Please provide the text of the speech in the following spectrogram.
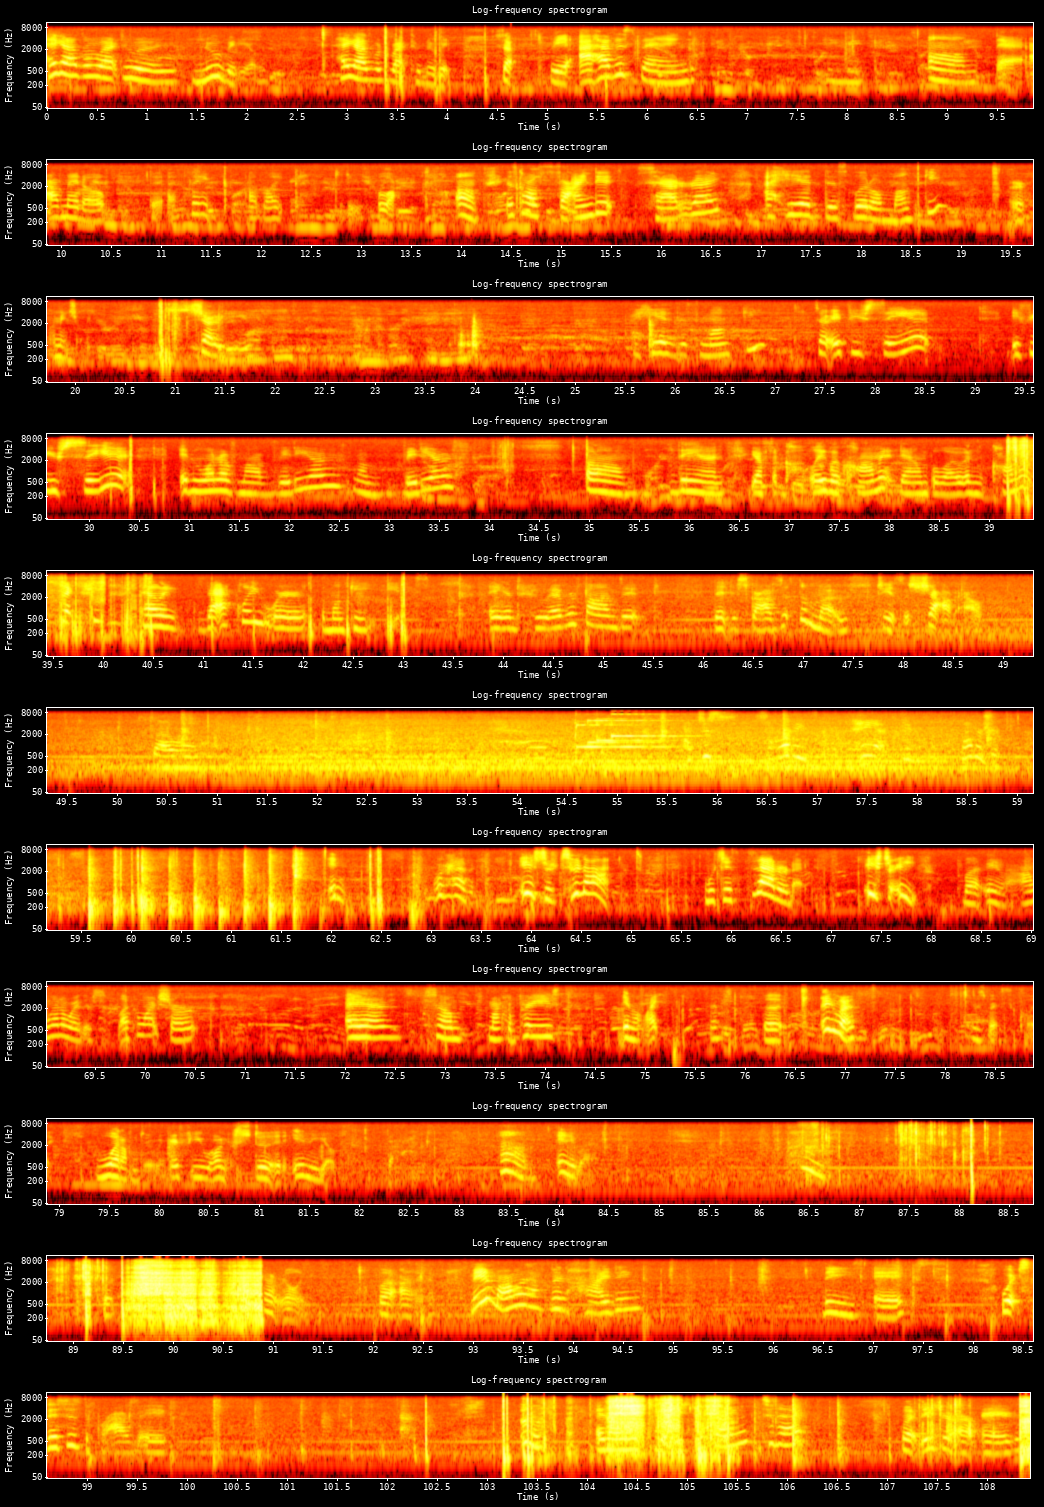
Hey guys, welcome back to a new video. Hey guys, welcome back to a new video. So, yeah, I have this thing um that I made up that I think I like to do a lot. Um, it's called Find It Saturday. I hid this little monkey. Or let me show you. Show you. I hid this monkey. So if you see it, if you see it in one of my videos, my videos, um, then you have to leave a comment down below in the comment section telling exactly where the monkey is. And whoever finds it that describes it the most gets a shout out. So, I just saw these pants and letters are and we're having Easter tonight, which is Saturday, Easter Eve. But anyway, I'm gonna wear this black and white shirt and some my capris in a light. But anyway, that's basically what I'm doing. If you understood any of that. Um, anyway. But not really. But I me and Mama have been hiding these eggs, which this is the prize egg. And I went to the Easter today. But these are our eggs.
